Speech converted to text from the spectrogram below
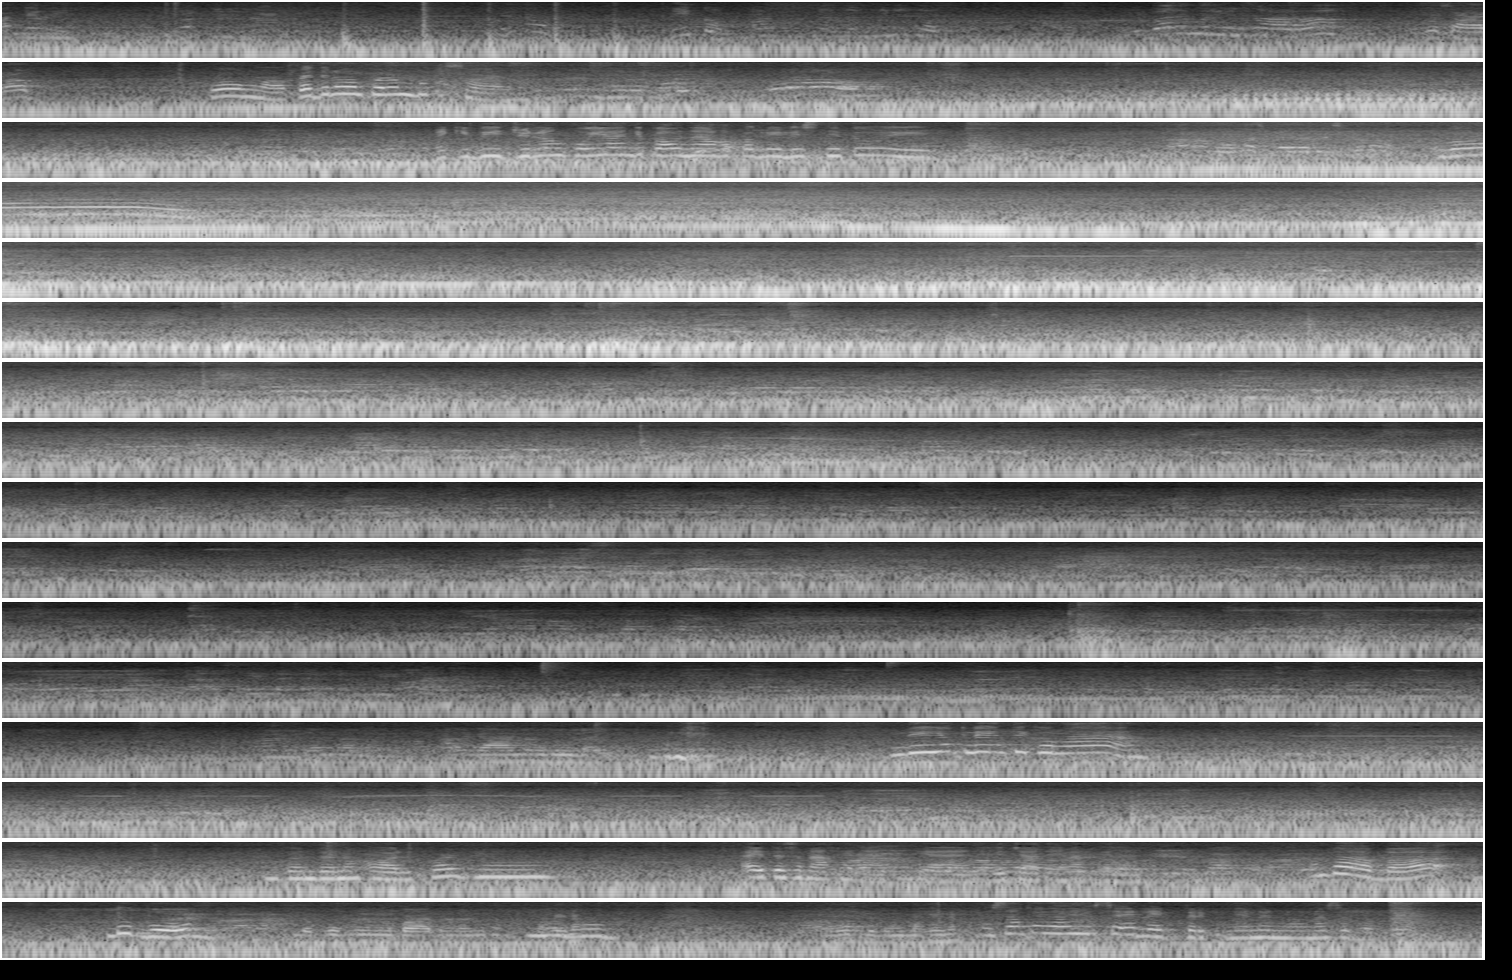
Battery. Battery sa? Dito. Dito. Iba naman yung sa harap. Iba sa? Oo nga. Pwede naman palang buksan. Oo. Nakikibidyo lang kuya. Hindi pa ako nakakapaglilis nito eh. Para bukas may release ka na. Wow. Kargaan ng gulay. Hindi, yung kliyente ko nga. Ang ganda ng Alphard, no? Ay, ito sa makina. Yan, video natin yung makina. Ang baba. Lubog. Lubog ng bata ng makina. Lubog. Lubog ng makina. Nasaan kaya yung sa electric niya na no? Nasa baba?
